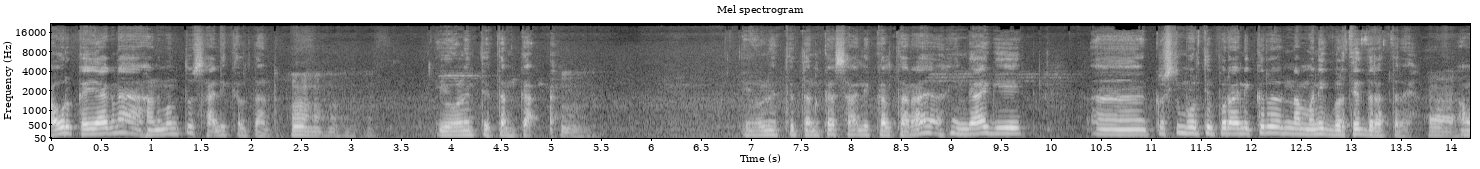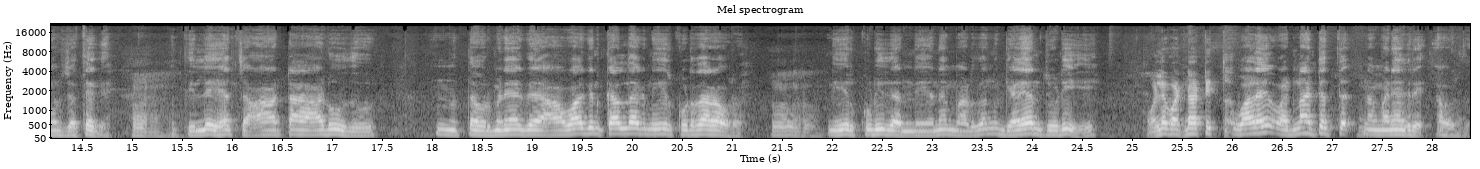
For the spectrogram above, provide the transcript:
ಅವ್ರ ಕೈಯಾಗನ ಹನುಮಂತು ಶಾಲೆ ಕಲ್ತಾನ್ರಿ. ಏಳನೇ ತನಕ. ಏಳನೇ ತನಕ ಶಾಲೆ ಕಲ್ತಾರ. ಹಿಂಗಾಗಿ ಕೃಷ್ಣಮೂರ್ತಿ ಪುರಾಣಿಕರು ನಮ್ಮ ಮನೆಗೆ ಬರ್ತಿದ್ರು ಹತ್ರ ಅವನ ಜೊತೆಗೆ. ಮತ್ತು ಇಲ್ಲೇ ಹೆಚ್ಚು ಆಟ ಆಡುವುದು ಮತ್ತು ಅವ್ರ ಮನ್ಯಾಗ ಆವಾಗಿನ ಕಾಲದಾಗ ನೀರು ಕುಡ್ದಾರ ಅವರು. ನೀರು ಕುಡಿದನ್ನ ಏನೇ ಮಾಡ್ದನ್ನು ಗೆಳೆಯನ ಜೋಡಿ ಒಳ್ಳೆ ಒಡನಾಟಿತ್ತು. ಒಳ್ಳೆ ಒಡನಾಟಿತ್ತು ನಮ್ಮ ಮನ್ಯಾಗ ರೀ ಅವ್ರದ್ದು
